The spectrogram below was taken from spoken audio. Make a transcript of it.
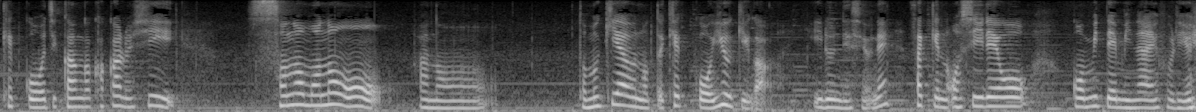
結構時間がかかるしそのものをあのと向き合うのって結構勇気がいるんですよね。さっきの押し入れをこう見てみないふり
